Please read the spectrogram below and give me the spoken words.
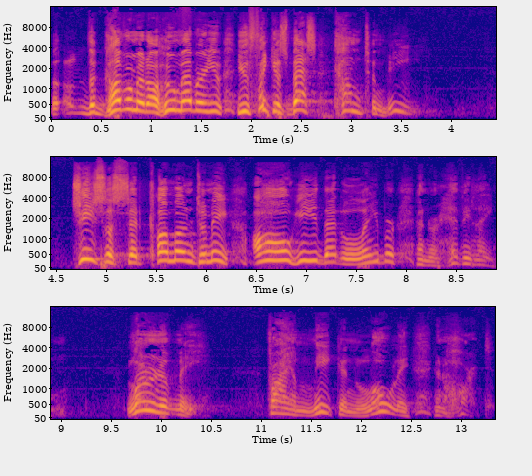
uh, the government or whomever you, you think is best. Come to me. Jesus said, Come unto me, all ye that labor and are heavy laden. Learn of me, for I am meek and lowly in heart.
